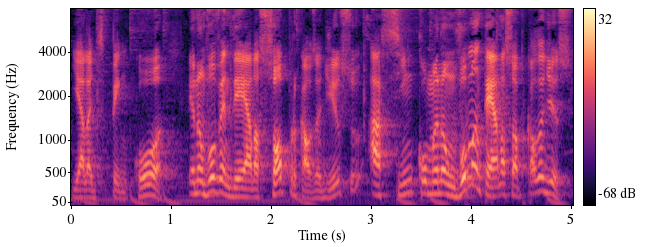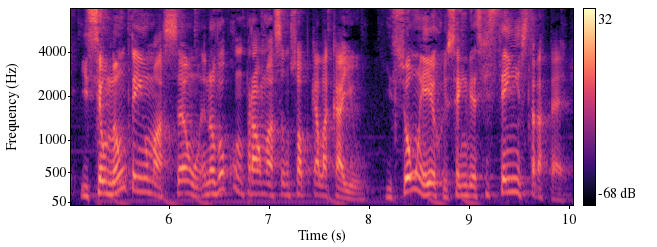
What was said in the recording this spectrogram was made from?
e ela despencou, eu não vou vender ela só por causa disso, assim como eu não vou manter ela só por causa disso. E se eu não tenho uma ação, eu não vou comprar uma ação só porque ela caiu. Isso é um erro, isso é investir sem estratégia.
